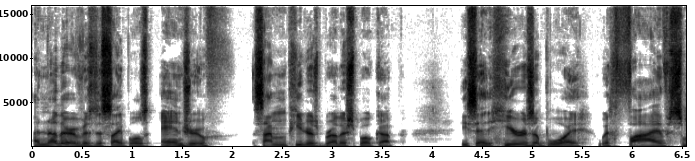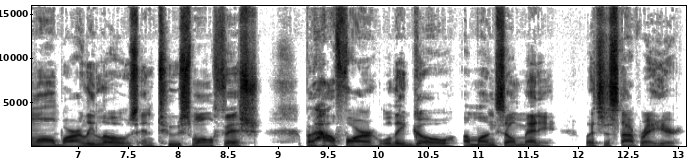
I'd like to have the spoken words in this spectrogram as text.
Another of his disciples, Andrew, Simon Peter's brother, spoke up. He said, Here is a boy with five small barley loaves and two small fish, but how far will they go among so many? Let's just stop right here.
